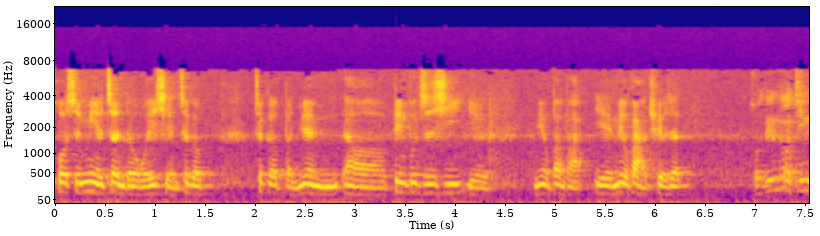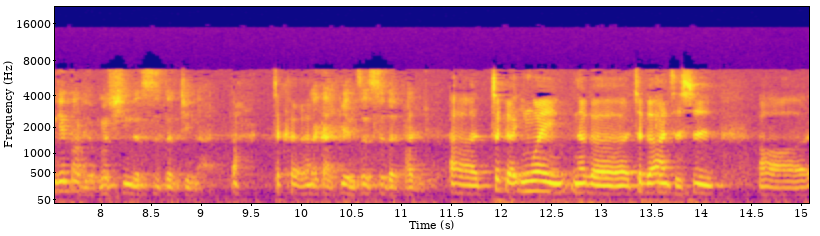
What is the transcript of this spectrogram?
或是灭证的危险？这个这个本院呃并不知悉，也没有办法也没有办法确认。昨天到今天到底有没有新的事证进来？哦，这个来改变这次的判决？呃，这个因为那个这个案子是。呃，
